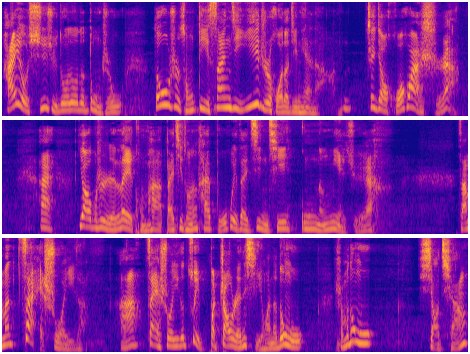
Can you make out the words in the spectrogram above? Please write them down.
还有许许多多的动植物，都是从第三纪一直活到今天的，这叫活化石啊！哎，要不是人类，恐怕白鳍豚还不会在近期功能灭绝啊。咱们再说一个啊，再说一个最不招人喜欢的动物，什么动物？小强。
